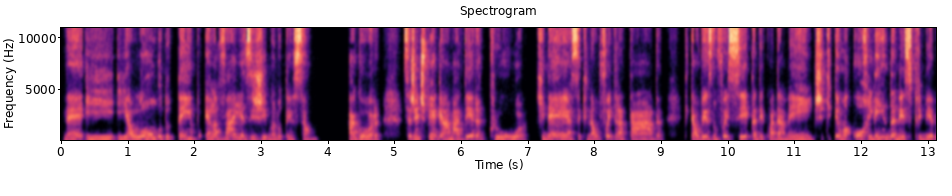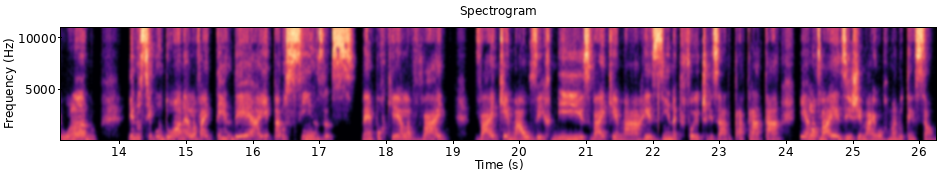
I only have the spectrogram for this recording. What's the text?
né? E, e ao longo do tempo ela vai exigir manutenção. Agora, se a gente pegar a madeira crua, que não é essa, que não foi tratada, que talvez não foi seca adequadamente, que tem uma cor linda nesse primeiro ano, e no segundo ano ela vai tender a ir para os cinzas, né? Porque ela vai vai queimar o verniz, vai queimar a resina que foi utilizada para tratar e ela vai exigir maior manutenção.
